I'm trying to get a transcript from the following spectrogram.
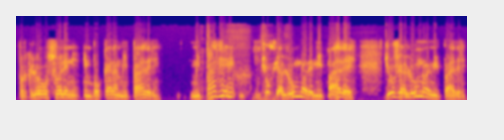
Porque luego suelen invocar a mi padre. Mi padre, yo fui alumno de mi padre, yo fui alumno de mi padre.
